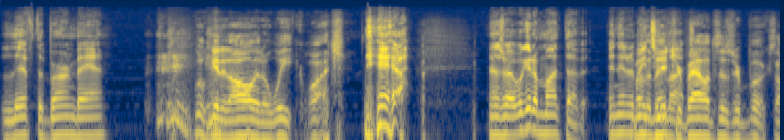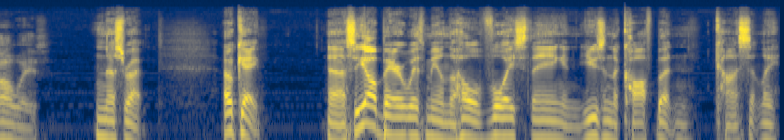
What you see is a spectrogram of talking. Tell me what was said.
lift the burn ban. We'll get it all in a week. Watch. Yeah, that's right. We'll get a month of it, and then it'll Mother be too Nature much. balances her books always. And That's right. Okay, uh, so y'all bear with me on the whole voice thing and using the cough button constantly.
